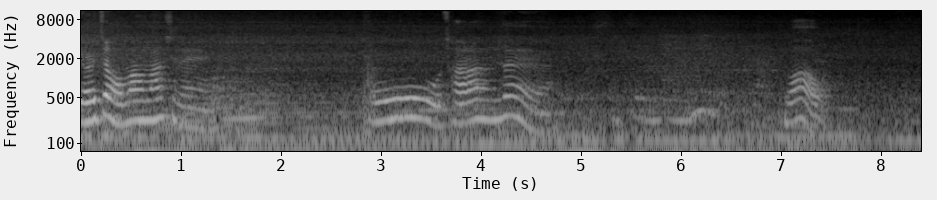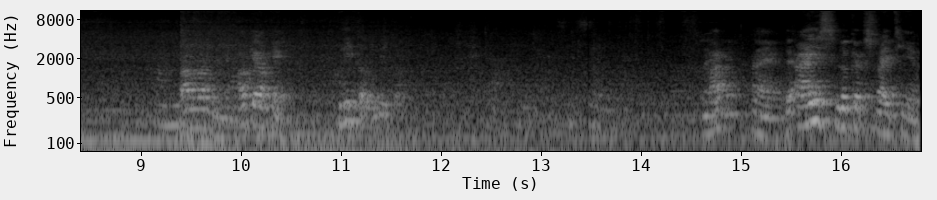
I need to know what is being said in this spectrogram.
열정 어마어마하시네. 오, 잘하는데. 와우. Mat, uh, the eyes look at right here.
